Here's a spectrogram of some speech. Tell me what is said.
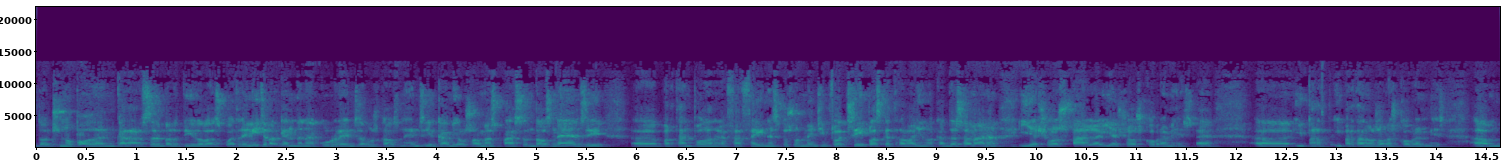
doncs no poden quedar-se a partir de les 4 i mitja perquè han d'anar corrents a buscar els nens i en canvi els homes passen dels nens i eh, per tant poden agafar feines que són menys inflexibles, que treballen al cap de setmana i això es paga i això es cobra més eh? Eh, i, per, i per tant els homes cobren més. Eh,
